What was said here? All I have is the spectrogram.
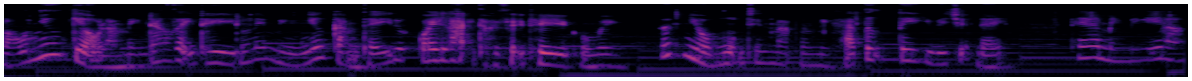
nó như kiểu là mình đang dậy thì luôn nên mình như cảm thấy được quay lại thời dậy thì của mình. Rất nhiều mụn trên mặt và mình khá tự ti với chuyện đấy thế là mình mới nghĩ là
